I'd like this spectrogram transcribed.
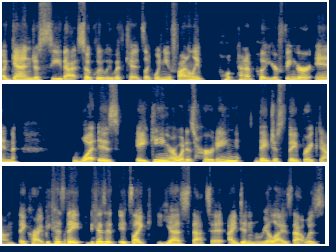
again just see that so clearly with kids. Like when you finally put, kind of put your finger in what is aching or what is hurting they just they break down they cry because right. they because it, it's like yes that's it i didn't realize that was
